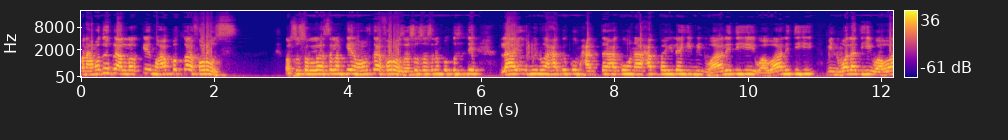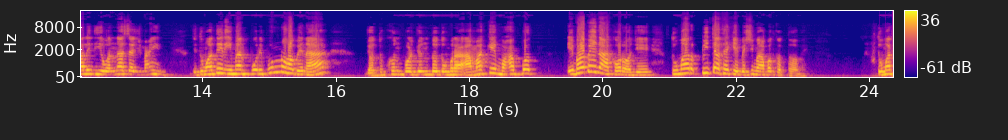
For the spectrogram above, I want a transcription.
মানে আমাদের উপরে আল্লাহকে মহাব্বত করা ফরজ। তোমাদের পরিপূর্ণ হবে না, যতক্ষণ পর্যন্ত তোমরা আমাকে মহাব্বত এভাবে না করো যে তোমার পিতা থেকে বেশি মহাব্বত করতে হবে। তোমার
